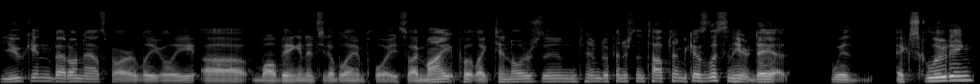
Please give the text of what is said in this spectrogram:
you can bet on NASCAR legally uh while being an NCAA employee. So I might put like ten dollars in him to finish in the top ten because listen here, they with excluding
